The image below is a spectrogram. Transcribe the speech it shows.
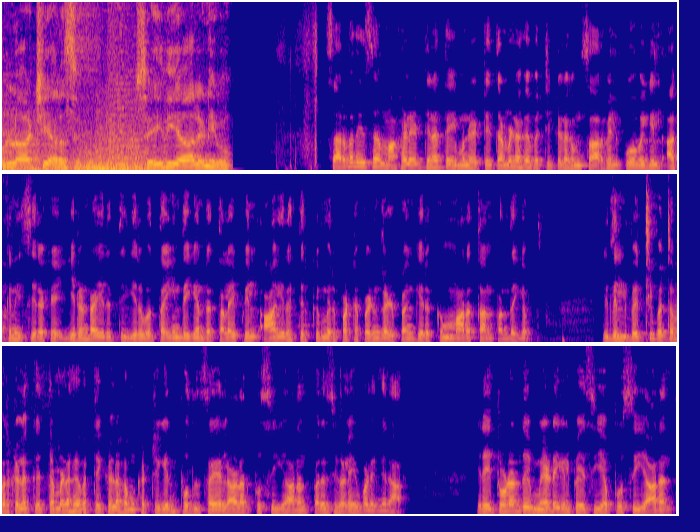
உள்ளாட்சி அரசு. செய்தியால் இணைவோம். சர்வதேச மகளிர் தினத்தை முன்னிட்டு தமிழக வெற்றிக் கழகம் சார்பில் கோவையில் அக்னி சிறகை இரண்டாயிரத்தி இருபத்தைந்து என்ற தலைப்பில் ஆயிரத்திற்கும் மேற்பட்ட பெண்கள் பங்கேற்கும் மாரத்தான் பந்தயம். இதில் வெற்றி பெற்றவர்களுக்கு தமிழக வெற்றிக் கழகம் கட்சியின் பொதுச் செயலாளர் புசி ஆனந்த் பரிசுகளை வழங்கினார். இதைத் தொடர்ந்து மேடையில் பேசிய புசி ஆனந்த்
